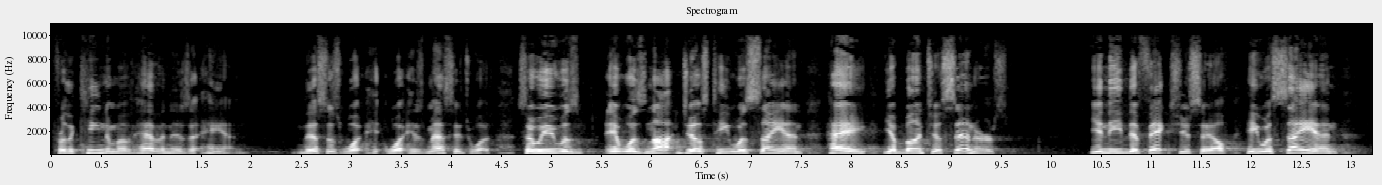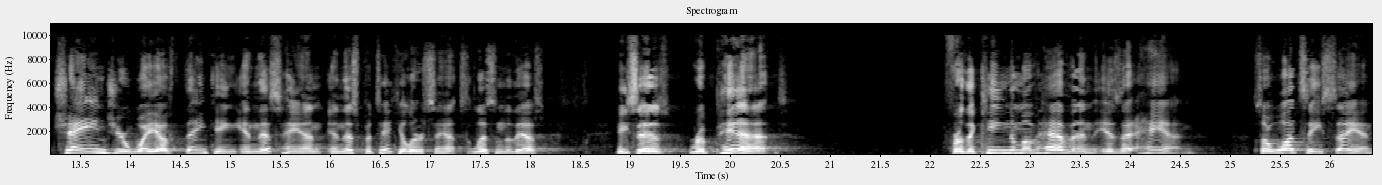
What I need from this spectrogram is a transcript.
for the kingdom of heaven is at hand. This is what what his message was. So he was it was not just he was saying, "Hey, you bunch of sinners, you need to fix yourself. He was saying, change your way of thinking in this hand, in this particular sense. Listen to this. He says, repent, for the kingdom of heaven is at hand. So, what's he saying?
